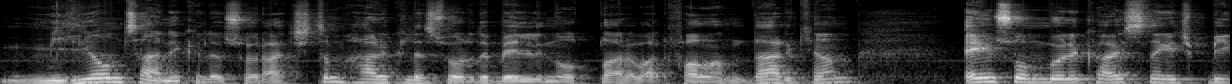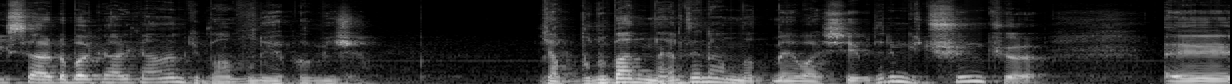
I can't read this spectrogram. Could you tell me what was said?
milyon tane klasör açtım. Her klasörde belli notlar var falan derken en son böyle karşısına geçip bilgisayarda bakarken dedim ki ben bunu yapamayacağım. Ya bunu ben nereden anlatmaya başlayabilirim ki? Çünkü e,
